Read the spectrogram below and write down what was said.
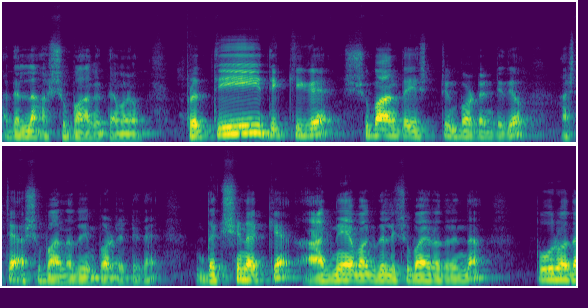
ಅದೆಲ್ಲ ಅಶುಭ ಆಗುತ್ತೆ ಮೇಡಮ್. ಪ್ರತಿ ದಿಕ್ಕಿಗೆ ಶುಭ ಅಂತ ಎಷ್ಟು ಇಂಪಾರ್ಟೆಂಟ್ ಇದೆಯೋ ಅಷ್ಟೇ ಅಶುಭ ಅನ್ನೋದು ಇಂಪಾರ್ಟೆಂಟ್ ಇದೆ. ದಕ್ಷಿಣಕ್ಕೆ ಆಗ್ನೇಯ ಭಾಗದಲ್ಲಿ ಶುಭ ಇರೋದರಿಂದ, ಪೂರ್ವದ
